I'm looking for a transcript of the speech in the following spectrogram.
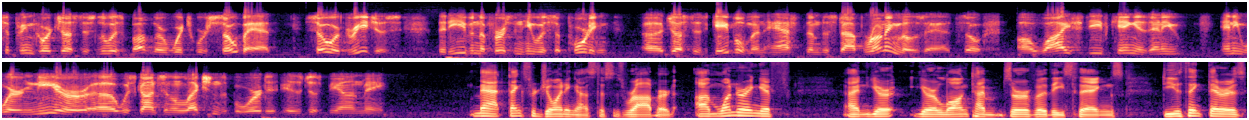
Supreme Court Justice Louis Butler, which were so bad, so egregious, that even the person he was supporting uh, Justice Gableman asked them to stop running those ads. So uh, why Steve King is any anywhere near uh, Wisconsin Elections Board is just beyond me. Matt, thanks for joining us. This is Robert. I'm wondering if, and you're you're a longtime observer of these things. Do you think there is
